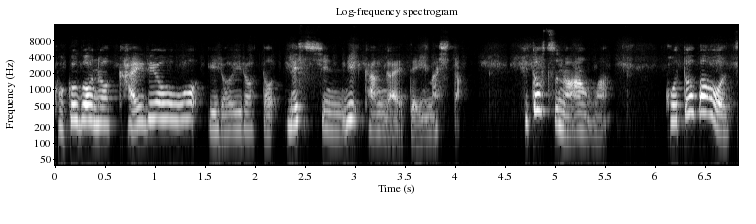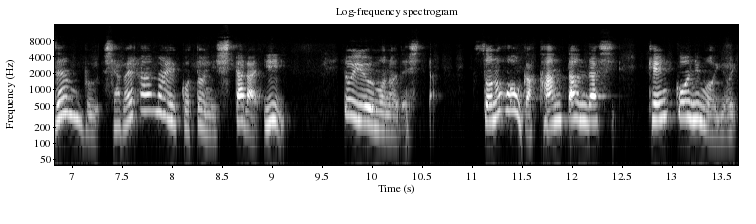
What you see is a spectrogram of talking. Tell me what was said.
国語の改良をいろいろと熱心に考えていました。一つの案は言葉を全部喋らないことにしたらいいというものでした。その方が簡単だし健康にも良い。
